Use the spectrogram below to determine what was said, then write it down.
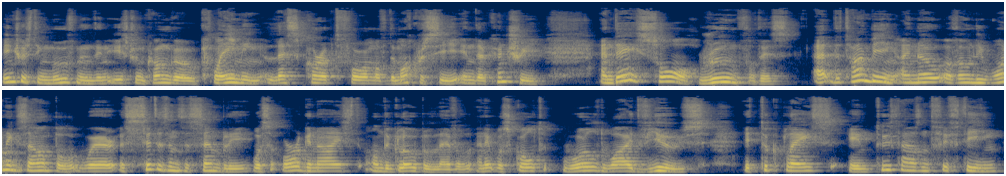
interesting movement in Eastern Congo claiming less corrupt form of democracy in their country. And they saw room for this. At the time being, I know of only one example where a citizens' assembly was organized on the global level and it was called Worldwide Views. It took place in 2015,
